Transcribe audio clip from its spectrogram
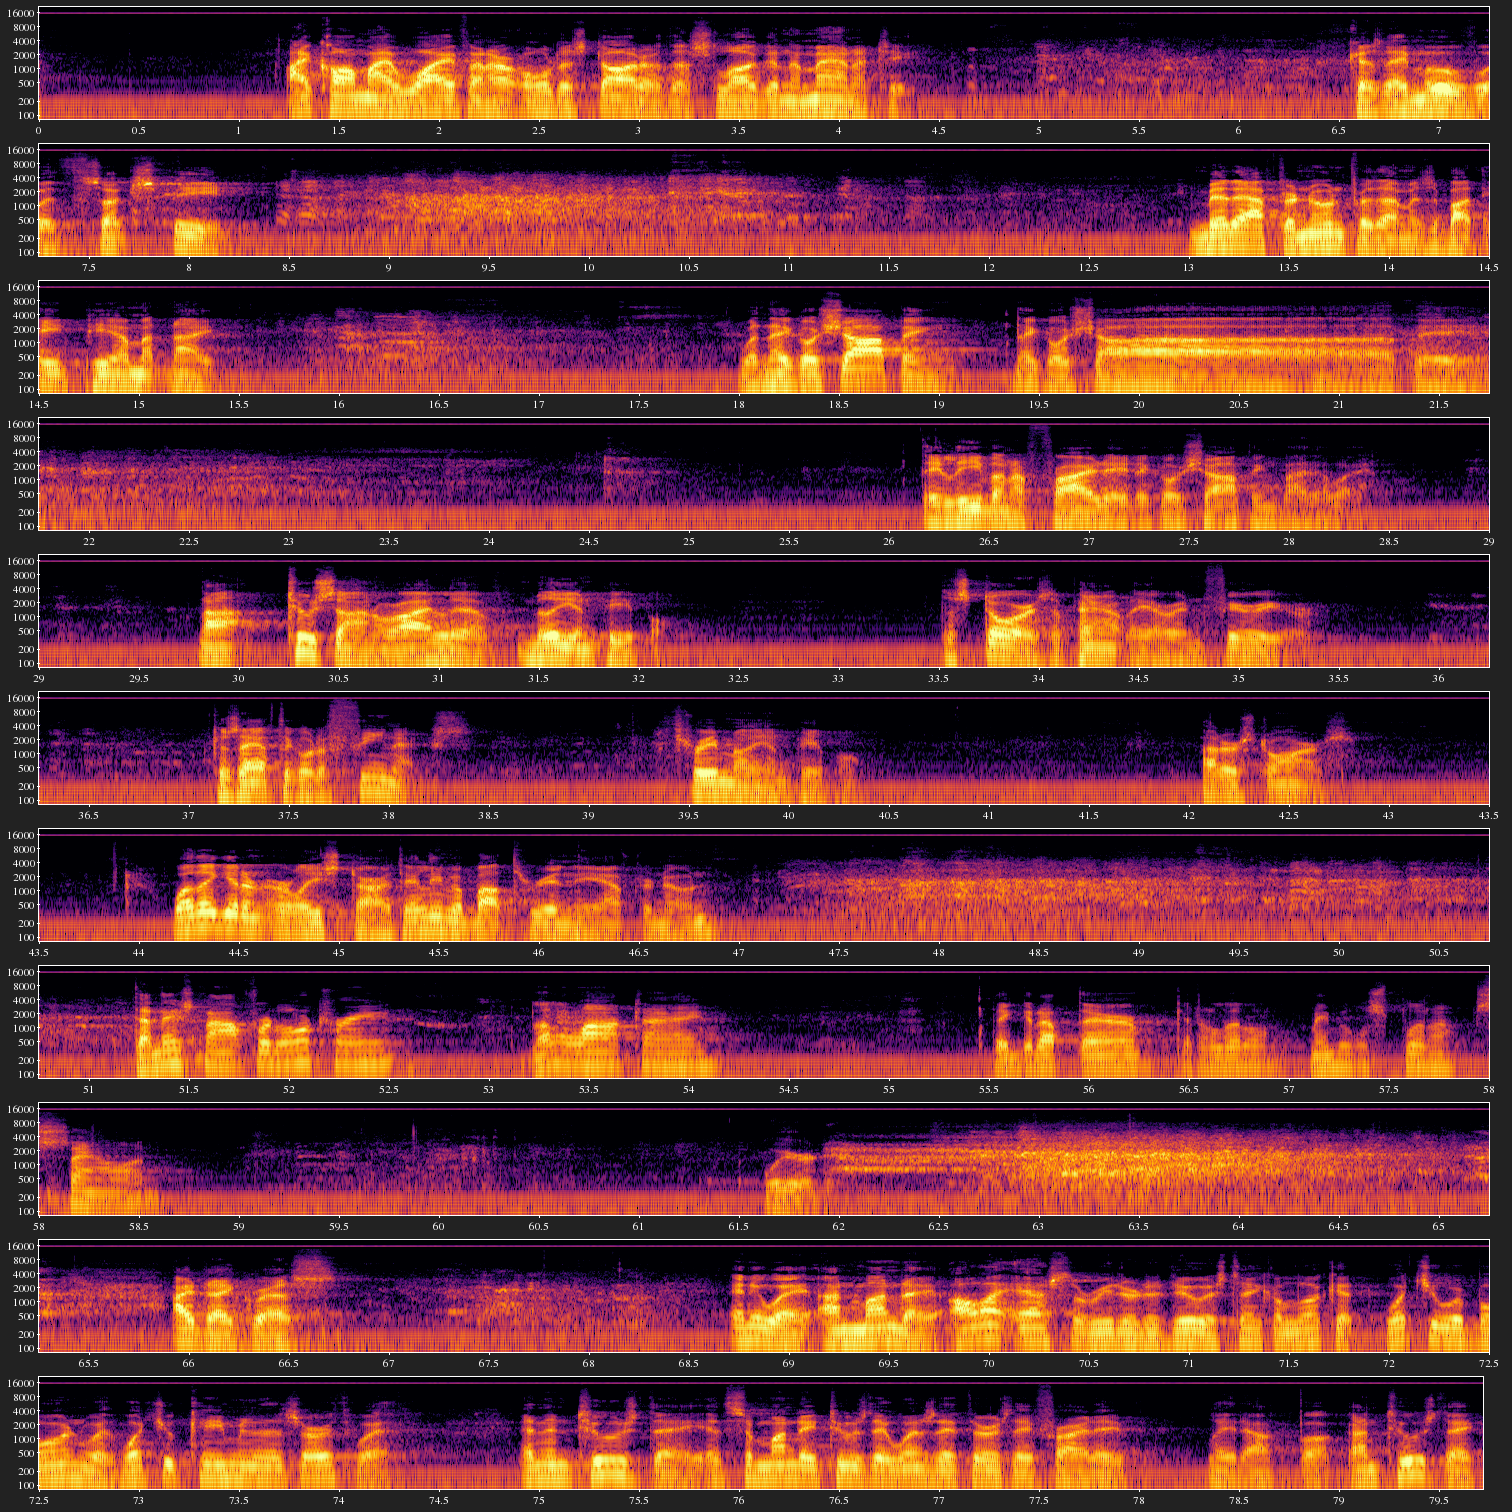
I call my wife and our oldest daughter the slug and the manatee because they move with such speed. Mid afternoon for them is about 8 p.m. at night. When they go shopping, they go shopping. They leave on a Friday to go shopping, by the way. Now, Tucson, where I live, million people. The stores apparently are inferior because they have to go to Phoenix. Three million people. Better stores. Well, they get an early start. They leave about three in the afternoon. Then they stop for a little treat, a little latte. They get up there, get a little, maybe we'll split a salad. Weird. I digress. Anyway, on Monday, all I ask the reader to do is take a look at what you were born with, what you came into this earth with. And then Tuesday, it's a Monday, Tuesday, Wednesday, Thursday, Friday laid out book. On Tuesday,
